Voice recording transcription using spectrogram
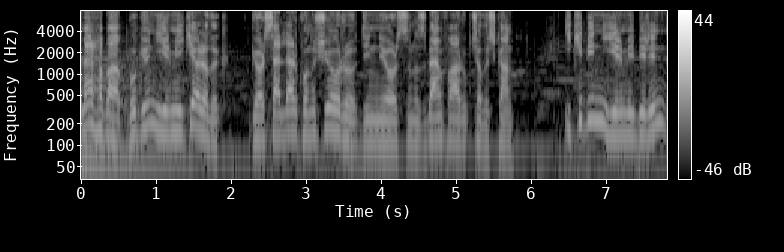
Merhaba, bugün 22 Aralık. Görseller Konuşuyor'u dinliyorsunuz. Ben Faruk Çalışkan. 2021'in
